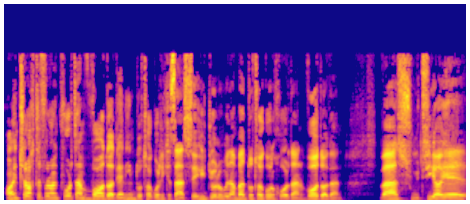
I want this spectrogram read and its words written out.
آینتراخت فرانکفورت هم وا داد. یعنی این دوتا گلی که زن سه هیچ جلو بودن بعد دوتا گل خوردن وا دادن. و سوتی های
